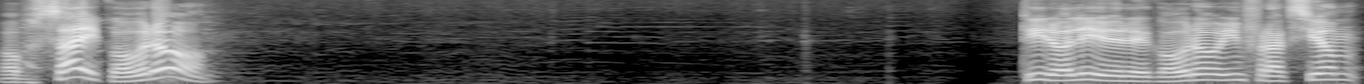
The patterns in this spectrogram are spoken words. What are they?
Offside cobró. Tiro libre, cobró infracción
